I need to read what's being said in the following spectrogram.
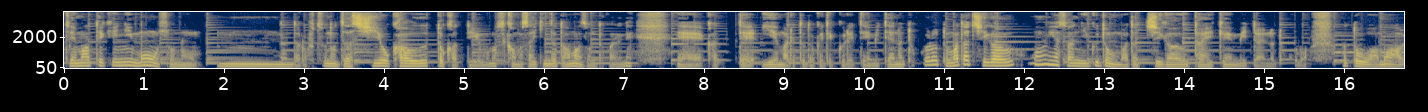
テーマ的にもその、うーん、なんだろう、普通の雑誌を買うとかっていうもの、しかも最近だと Amazon とかでね、えー、買って家まで届けてくれてみたいなところとまた違う、本屋さんに行くともまた違う体験みたいなところ。あとはまあ、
